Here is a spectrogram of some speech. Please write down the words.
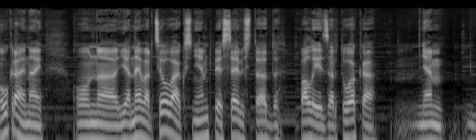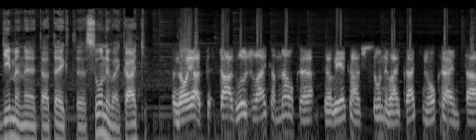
Ukrainai. Un, uh, ja nevar cilvēkus ņemt pie sevis, tad palīdz ar to, ka ņem ģimenē tā teikt suni vai kaķi. Nu, jā, tā gluži laikam nav, ka, ka vienkārši suni vai kaķi no Ukrainas tā,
